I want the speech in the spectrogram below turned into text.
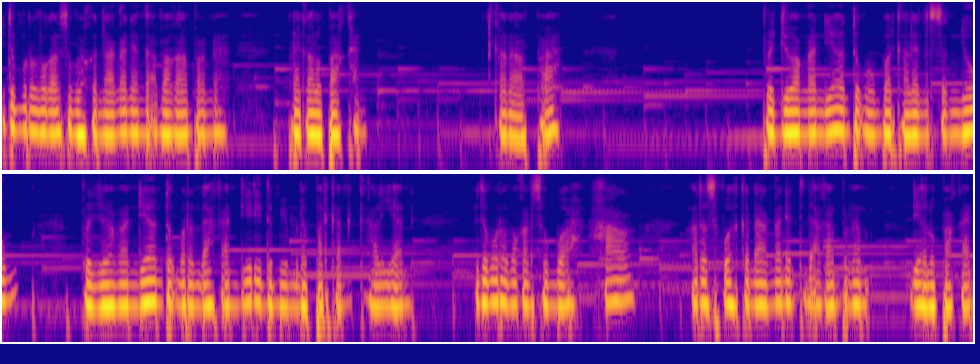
itu merupakan sebuah kenangan yang gak bakal pernah mereka lupakan. Karena apa? Perjuangan dia untuk membuat kalian tersenyum, perjuangan dia untuk merendahkan diri demi mendapatkan kalian, itu merupakan sebuah hal atau sebuah kenangan yang tidak akan pernah dia lupakan.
